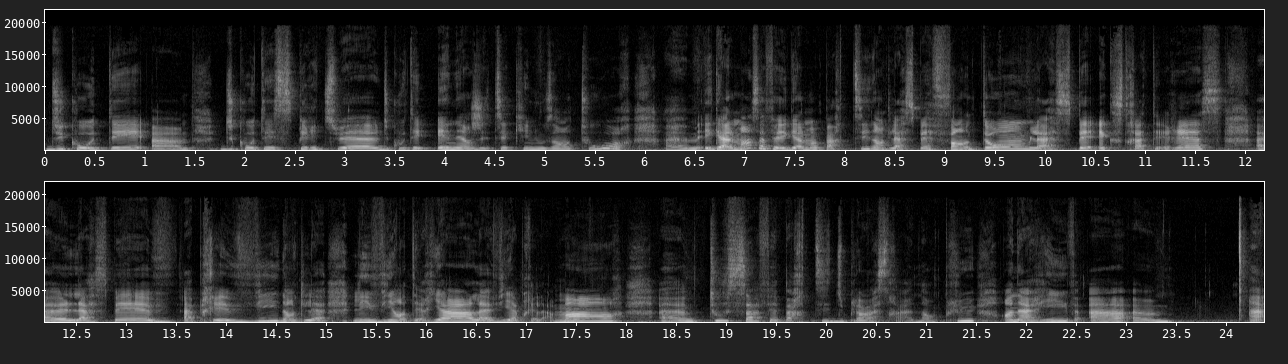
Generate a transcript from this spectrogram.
du côté, euh, du côté spirituel, du côté énergétique qui nous entoure. également, ça fait également partie, donc l'aspect fantôme, l'aspect extraterrestre, l'aspect après vie, donc les vies antérieures, la vie après la mort, euh, tout ça fait partie du plan astral. Donc plus on arrive à, euh, à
